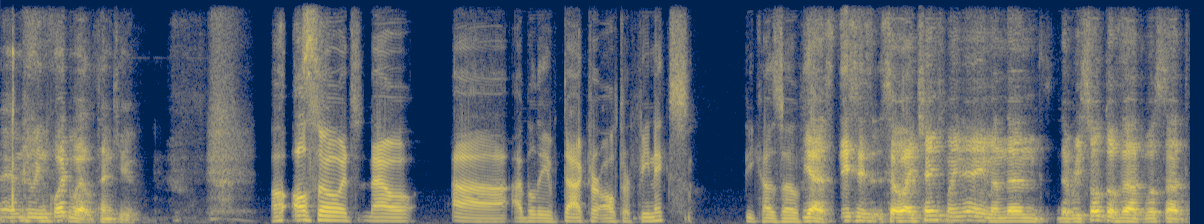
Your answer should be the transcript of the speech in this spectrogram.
I am doing quite well, thank you. Al- Also, it's now, uh, I believe, Doctor Alter Phoenix because of Yes, this is so I changed my name and then the result of that was that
